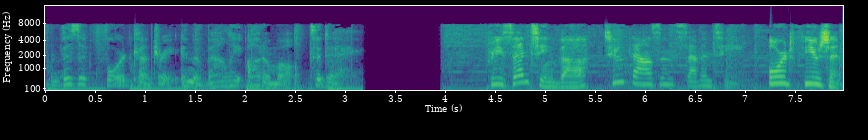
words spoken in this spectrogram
Visit Ford Country in the Valley Auto Mall today. Presenting the 2017 Ford Fusion.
